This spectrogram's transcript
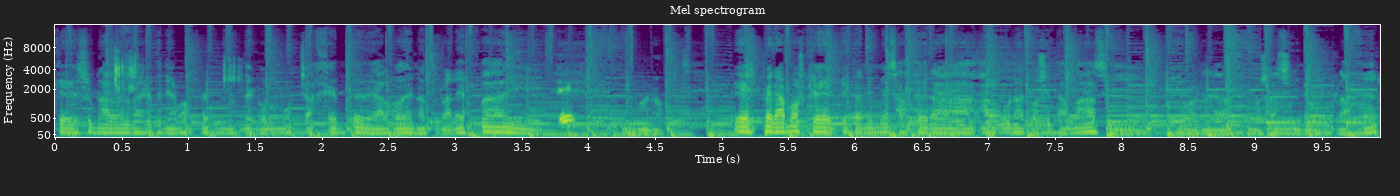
que es una deuda que teníamos pendiente con mucha gente de algo de naturaleza y, bueno, esperamos que, te animes a hacer alguna cosita más y, bueno, ya nos ha sido un placer.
